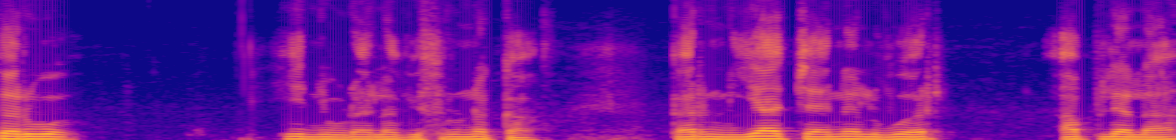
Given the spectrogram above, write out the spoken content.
सर्व हे निवडायला विसरू नका. कारण या चॅनलवर आपल्याला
